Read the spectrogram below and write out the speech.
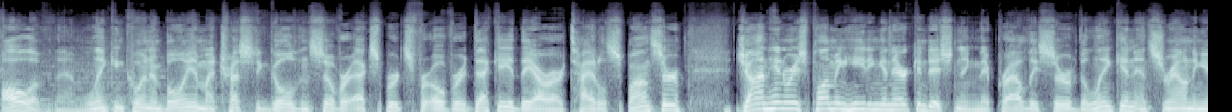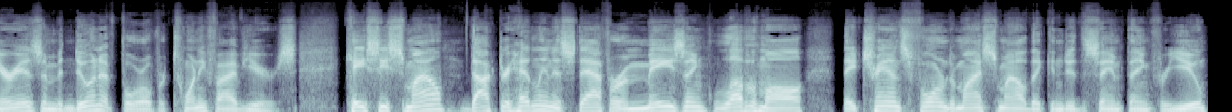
all of them. Lincoln Coin and Bullion, my trusted gold and silver experts for over a decade. They are our title sponsor. John Henry's Plumbing, Heating, and Air Conditioning. They proudly serve the Lincoln and surrounding areas and been doing it for over 25 years. Casey Smile, Dr. Headley and his staff are amazing. Love them all. They transformed my smile. They can do the same thing for you.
